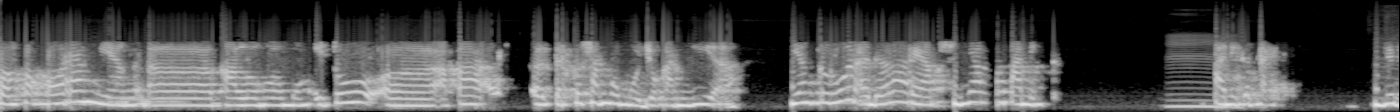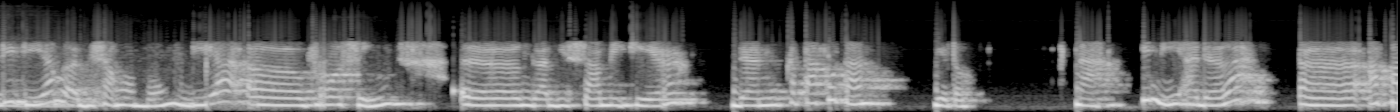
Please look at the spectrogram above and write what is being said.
sosok orang yang uh, kalau ngomong itu uh, apa uh, terkesan memojokkan dia yang keluar adalah reaksinya panik hmm. panik attack jadi dia nggak bisa ngomong, dia uh, frozen, nggak uh, bisa mikir dan ketakutan gitu. Nah ini adalah uh, apa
